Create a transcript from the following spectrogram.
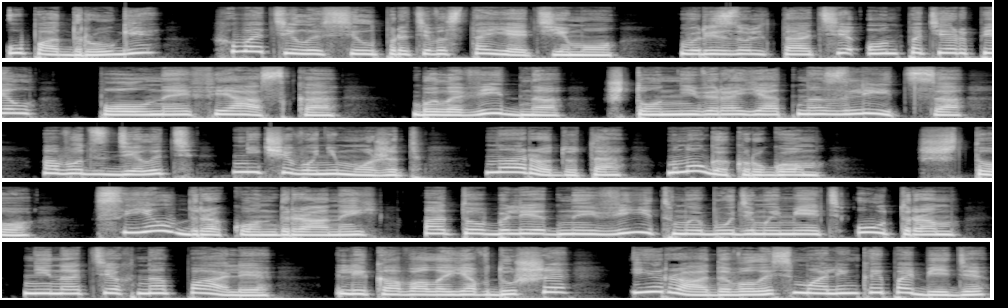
у подруги хватило сил противостоять ему. В результате он потерпел полное фиаско. Было видно, что он невероятно злится, а вот сделать ничего не может. Народу-то много кругом. Что, съел дракон драный? А то бледный вид мы будем иметь утром, не на тех напали. Ликовала я в душе и радовалась маленькой победе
